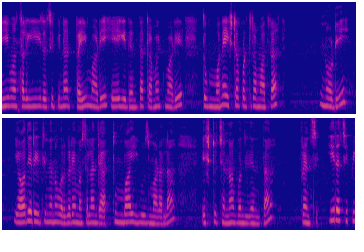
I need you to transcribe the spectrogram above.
ನೀವೊಂದ್ಸಲ ಈ ರೆಸಿಪಿನ ಟ್ರೈ ಮಾಡಿ ಹೇಗಿದೆ ಅಂತ ಕಮೆಂಟ್ ಮಾಡಿ. ತುಂಬಾ ಇಷ್ಟಪಡ್ತೀರ ಮಾತ್ರ. ನೋಡಿ, ಯಾವುದೇ ರೀತಿ ನಾನು ಹೊರಗಡೆ ಮಸಾಲ ತುಂಬ ಯೂಸ್ ಮಾಡಲ್ಲ. ಎಷ್ಟು ಚೆನ್ನಾಗಿ ಬಂದಿದೆ ಅಂತ. ಫ್ರೆಂಡ್ಸ್ ಈ ರೆಸಿಪಿ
